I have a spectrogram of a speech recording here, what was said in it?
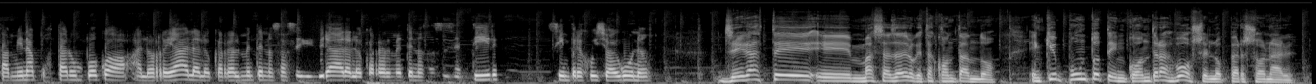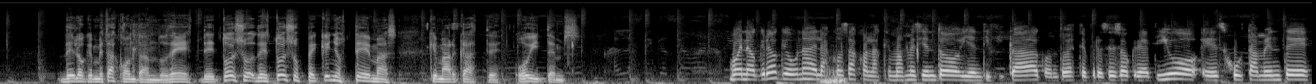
también apostar un poco a, a lo real, a lo que realmente nos hace vibrar, a lo que realmente nos hace sentir, sin prejuicio alguno. Llegaste eh, más allá de lo que estás contando. ¿En qué punto te encontrás vos en lo personal de lo que me estás contando? De, de, todo eso, de todos esos pequeños temas que marcaste o ítems. Bueno, creo que una de las cosas con las que más me siento identificada con todo este proceso creativo es justamente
